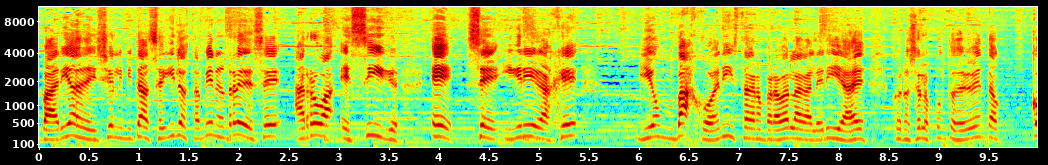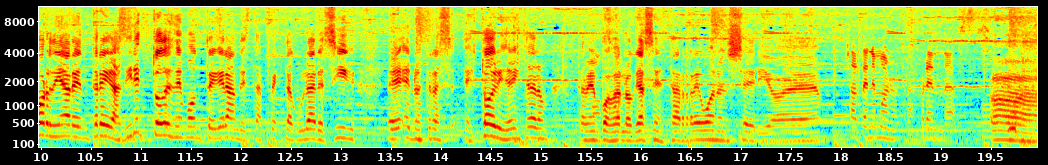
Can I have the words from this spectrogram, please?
variadas de edición limitada. Seguilos también en redes, eh, arroba esig, e c y g guion bajo en Instagram para ver la galería, eh, conocer los puntos de venta, coordinar entregas directo desde Monte Grande, está espectacular eh, en nuestras stories de Instagram también puedes ver lo que hacen, está re bueno en serio. Eh. Ya tenemos nuestras prendas. Ah,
